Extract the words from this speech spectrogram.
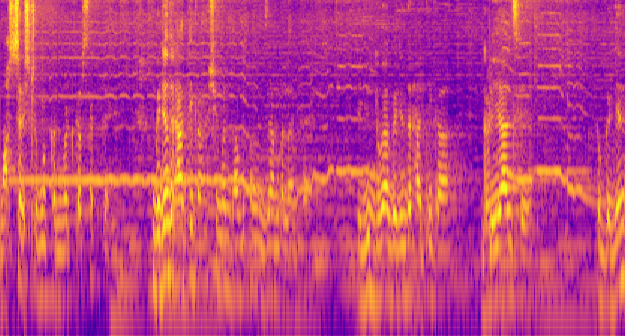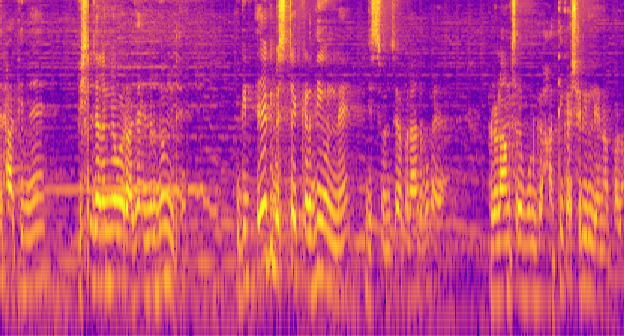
मास्टर स्ट्रोक में कन्वर्ट कर सकते हैं। गजेंद्र हाथी का श्रीमद भागवत में एग्ज़ाम्पल आता है। युद्ध हुआ गजेंद्र हाथी का घड़ियाल से तो गजेंद्र हाथी में पिछले जन्म में वो राजा इंद्रदुम्न थे, लेकिन एक मिस्टेक कर दी उनने जिससे उनसे अपराध हो गया। परिणाम स्वरूप उनका हाथी का शरीर लेना पड़ा।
